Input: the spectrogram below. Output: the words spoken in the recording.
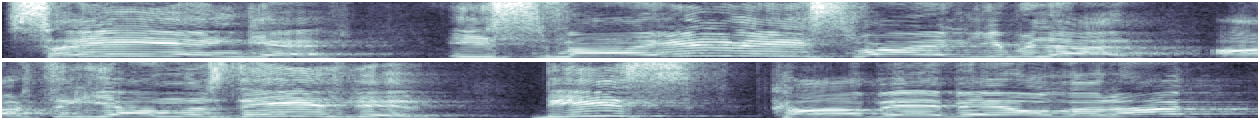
Sayın yenge, İsmail ve İsmail gibiler artık yalnız değildir. Biz KBB olarak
